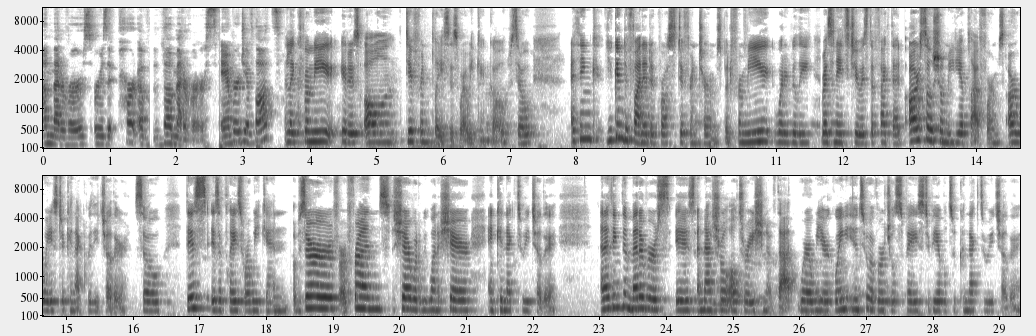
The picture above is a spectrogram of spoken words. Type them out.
a metaverse or is it part of the metaverse? Amber, do you have thoughts? Like for me, it is all different places where we can go. So I think you can define it across different terms, but for me, what it really resonates to is the fact that our social media platforms are ways to connect with each other. So, this is a place where we can observe our friends, share what we want to share, and connect to each other. And I think the metaverse is a natural alteration of that, where we are going into a virtual space to be able to connect to each other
